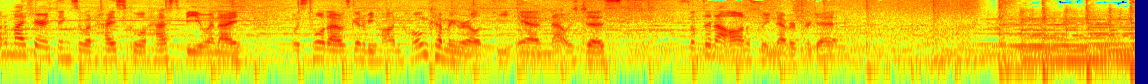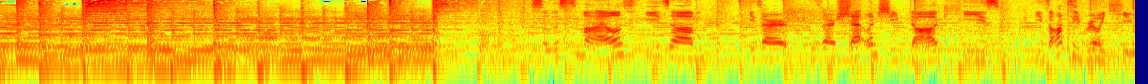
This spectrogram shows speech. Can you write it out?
One of my favorite things about high school has to be when I was told I was going to be on homecoming royalty and that was just something I'll honestly never forget. So this is Miles. He's um he's our he's our Shetland sheepdog. He's he's honestly really cute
